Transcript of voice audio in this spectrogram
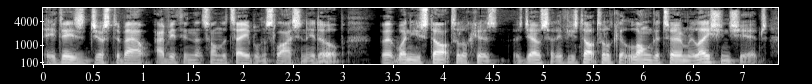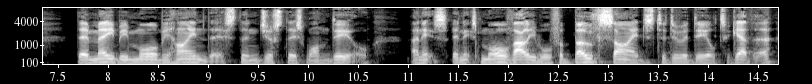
it is just about everything that's on the table and slicing it up. But when you start to look, as as Joe said, if you start to look at longer term relationships, there may be more behind this than just this one deal, and it's and it's more valuable for both sides to do a deal together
